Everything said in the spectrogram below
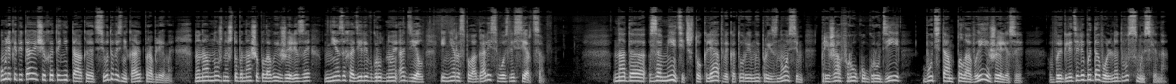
У млекопитающих это не так, и отсюда возникают проблемы. Но нам нужно, чтобы наши половые железы не заходили в грудной отдел и не располагались возле сердца. Надо заметить, что клятвы, которые мы произносим, прижав руку к груди, будь там половые железы, выглядели бы довольно двусмысленно.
